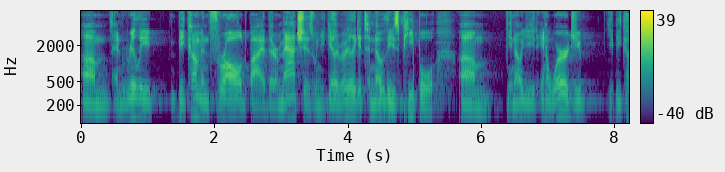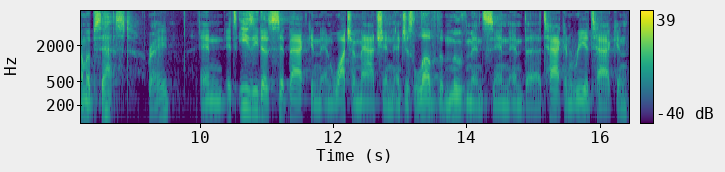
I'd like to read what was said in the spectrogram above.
um, and really become enthralled by their matches when you get, really get to know these people. Um, you know, you, in a word, you you become obsessed right? And it's easy to sit back and, and watch a match and, and just love the movements and, and the attack and reattack and,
